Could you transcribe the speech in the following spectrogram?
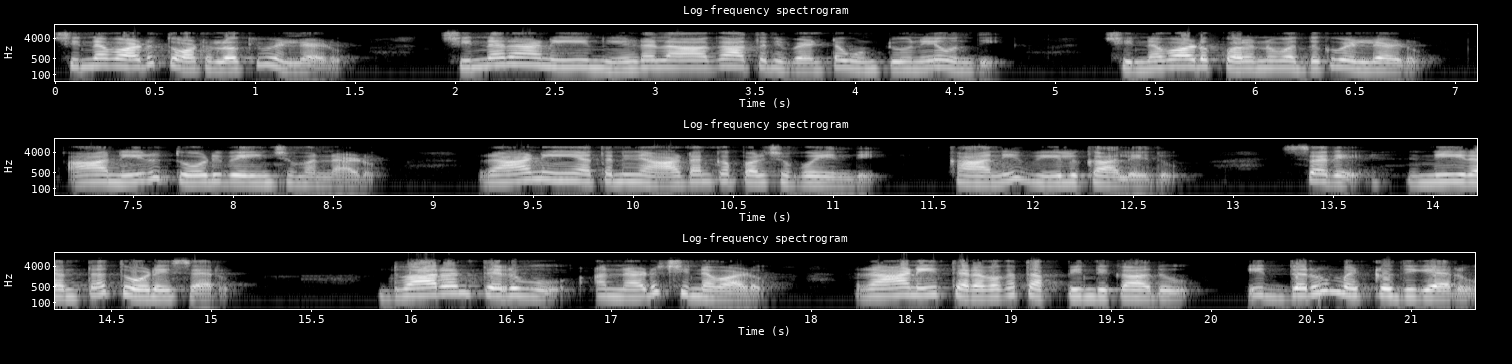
చిన్నవాడు తోటలోకి వెళ్ళాడు. చిన్నరాణి నీడలాగా అతని వెంట ఉంటూనే ఉంది. చిన్నవాడు కొలను వద్దకు వెళ్ళాడు. ఆ నీరు తోడి వేయించమన్నాడు. రాణి అతనిని ఆటంకపరచబోయింది. కానీ వీలు కాలేదు. సరే నీరంతా తోడేశారు. ద్వారం తెరువు అన్నాడు చిన్నవాడు. రాణి తెరవక తప్పింది కాదు. ఇద్దరూ మెట్లు దిగారు.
